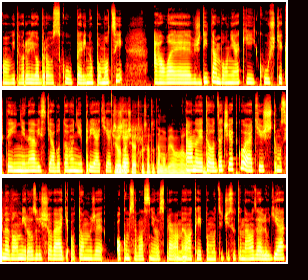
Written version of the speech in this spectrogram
vytvorili obrovskú perinu pomoci ale vždy tam bol nejaký kúštek tej nenávisti alebo toho neprijatia. Čiže, Čiže od začiatku sa to tam objavovalo. Áno, je to hm. od začiatku a tiež tu musíme veľmi rozlišovať o tom, že o kom sa vlastne rozprávame, o akej pomoci. Či sú to naozaj ľudia,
